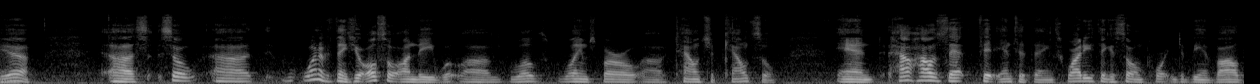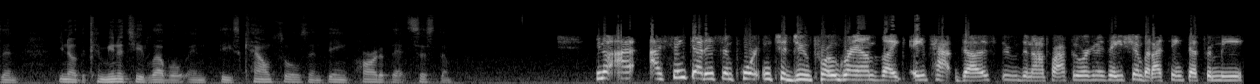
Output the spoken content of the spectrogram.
Yeah. Uh, so uh, one of the things you're also on the uh, Williamsboro uh, Township Council, and how how does that fit into things? Why do you think it's so important to be involved in, you know, the community level in these councils and being part of that system? You know, I, I think that it's important to do programs like ATAP does through the nonprofit organization, but I think that for me,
